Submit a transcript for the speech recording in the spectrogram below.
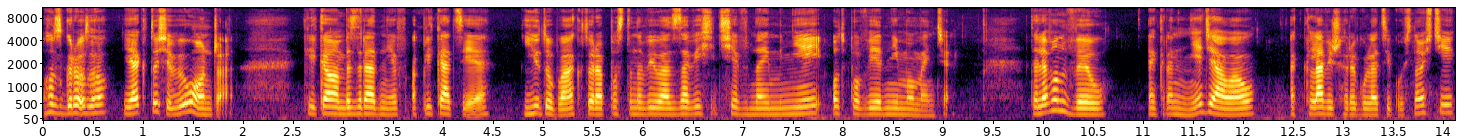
O zgrozo, jak to się wyłącza? Klikałam bezradnie w aplikację YouTube'a, która postanowiła zawiesić się w najmniej odpowiednim momencie. Telefon wył, ekran nie działał, a klawisz regulacji głośności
